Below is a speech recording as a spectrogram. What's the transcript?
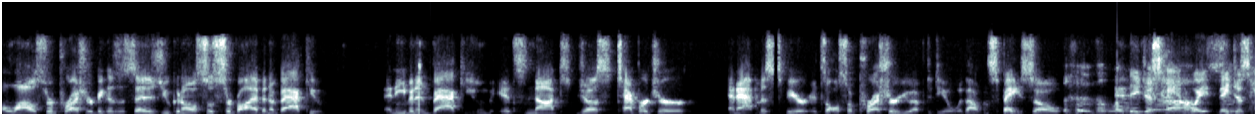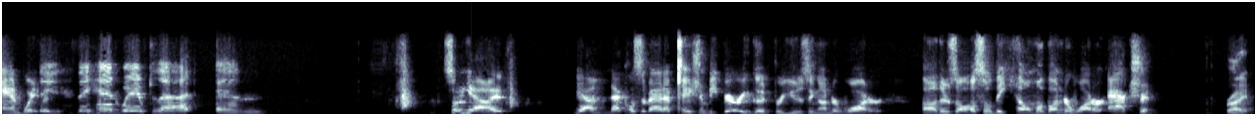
allows for pressure because it says you can also survive in a vacuum, and even in vacuum, it's not just temperature and atmosphere; it's also pressure you have to deal with out in space. So the they, they just hand wave. They So just hand wave they they hand waved that, and So yeah, it yeah, necklace of adaptation be very good for using underwater. Uh, there's also the helm of underwater action. Right.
